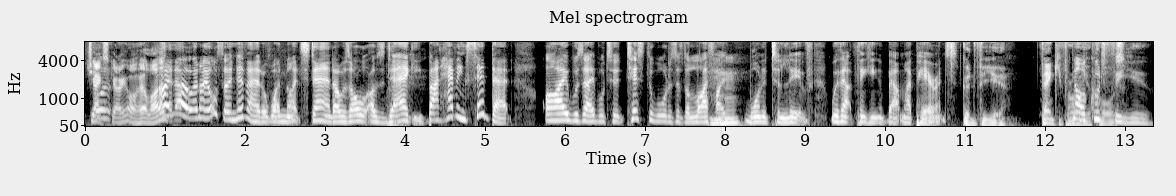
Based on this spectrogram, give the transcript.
Jack's well, going, oh, hello. I know, and I also never had a one night stand. I was old, I was daggy. But having said that, I was able to test the waters of the life I Mm-hmm. wanted to live without thinking about my parents. Good for you. Thank you for all No, your good calls. for you.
